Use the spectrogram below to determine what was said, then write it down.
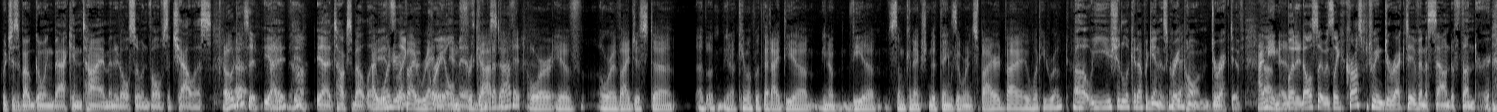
which is about going back in time, and it also involves a chalice. Oh, does uh, it? Yeah, I, it, huh. it, yeah. It talks about like I wonder like if I read it and forgot kind of about it, or if or if I just uh, you know came up with that idea you know via some connection to things that were inspired by what he wrote? Uh, you should look it up again. It's a great okay. poem directive. I mean uh, but it also it was like a cross between directive and a sound of thunder.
